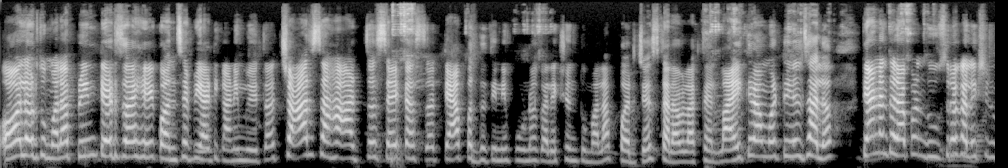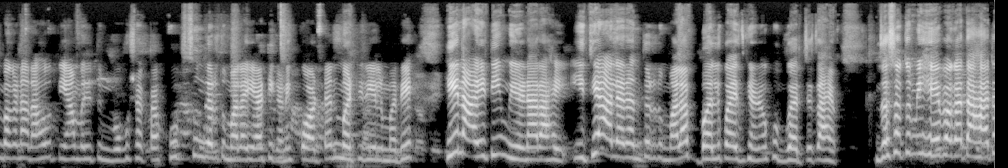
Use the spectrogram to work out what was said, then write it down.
ऑल ओव्हर तुम्हाला प्रिंटेडचं हे कॉन्सेप्ट या ठिकाणी मिळतं चार सहा आठचं सेट असतं त्या पद्धतीने पूर्ण कलेक्शन तुम्हाला परचेस करावं लागतं. लायक्रा मटेरियल झालं त्यानंतर आपण दुसरं कलेक्शन बघणार आहोत. यामध्ये तुम्ही बघू शकता खूप सुंदर तुम्हाला या ठिकाणी कॉटन मटेरियलमध्ये ही नाईटी मिळणार आहे. इथे आल्यानंतर तुम्हाला बल्क वाईज घेणं खूप गरजेचं आहे. जसं तुम्ही हे बघत आहात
